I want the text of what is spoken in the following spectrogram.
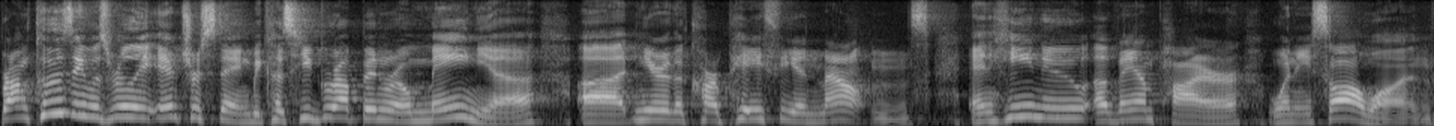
Brancusi was really interesting because he grew up in Romania uh, near the Carpathian Mountains, and he knew a vampire when he saw one.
